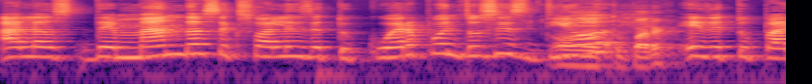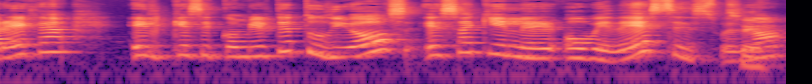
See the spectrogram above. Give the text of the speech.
a las demandas sexuales de tu cuerpo, entonces Dios, eh, de tu pareja, el que se convierte tu Dios es a quien le obedeces, pues, ¿no?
